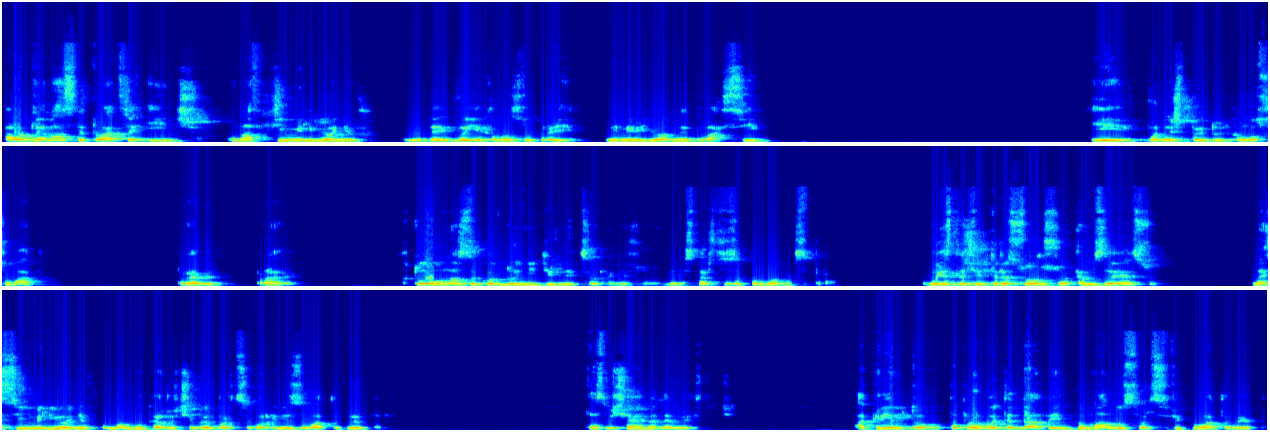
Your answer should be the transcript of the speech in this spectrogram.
А от для нас ситуація інша. У нас 7 мільйонів людей виїхало з України. Не мільйон, не два, сім. І вони ж прийдуть голосувати. Правильно? Правильно. Хто у нас закордонні дільниці організовує? Міністерство закордонних справ. Вистачить ресурсу МЗСу на 7 мільйонів, умовно кажучи, виборців організувати вибори. Та, звичайно, не вистачить. А крім того, попробуйте дати їм команду сфальсифікувати вибори.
